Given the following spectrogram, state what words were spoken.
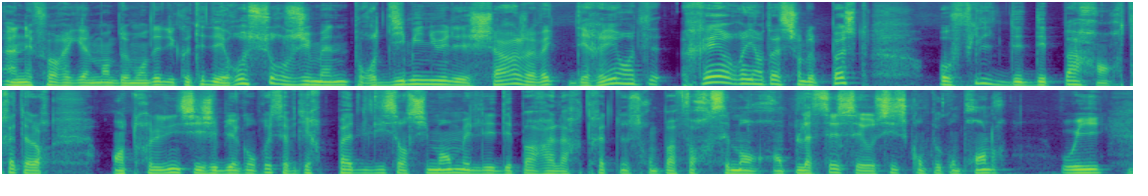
un effort également demandé du côté des ressources humaines pour diminuer les charges avec des réorientations de postes au fil des départs en retraite. Alors, entre les lignes, si j'ai bien compris, ça veut dire pas de licenciement, mais les départs à la retraite ne seront pas forcément remplacés. C'est aussi ce qu'on peut comprendre oui, mmh.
